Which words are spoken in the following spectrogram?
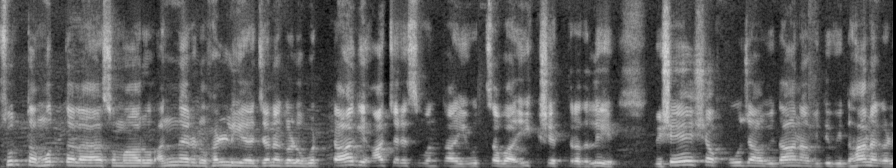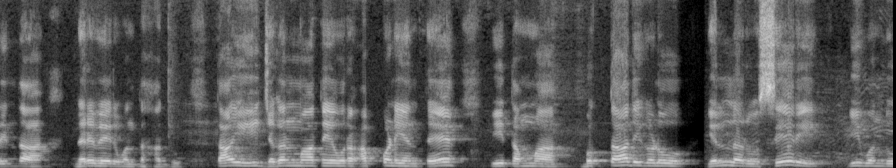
ಸುತ್ತಮುತ್ತಲ ಸುಮಾರು ಹನ್ನೆರಡು ಹಳ್ಳಿಯ ಜನಗಳು ಒಟ್ಟಾಗಿ ಆಚರಿಸುವಂತಹ ಈ ಉತ್ಸವ ಈ ಕ್ಷೇತ್ರದಲ್ಲಿ ವಿಶೇಷ ಪೂಜಾ ವಿಧಾನ ವಿಧಿವಿಧಾನಗಳಿಂದ ನೆರವೇರುವಂತಹದ್ದು. ತಾಯಿ ಜಗನ್ಮಾತೆಯವರ ಅಪ್ಪಣೆಯಂತೆ ಈ ತಮ್ಮ ಭಕ್ತಾದಿಗಳು ಎಲ್ಲರೂ ಸೇರಿ ಈ ಒಂದು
